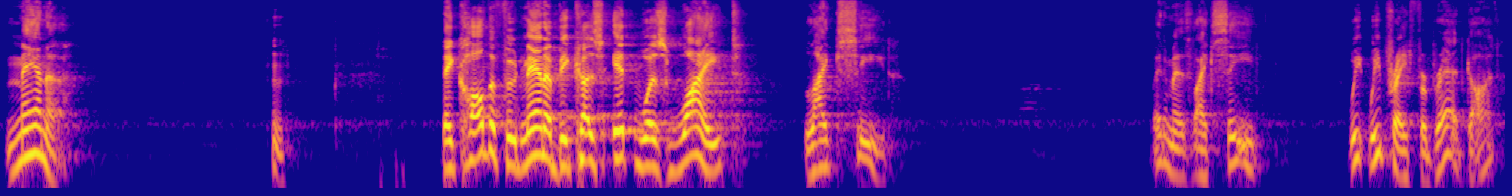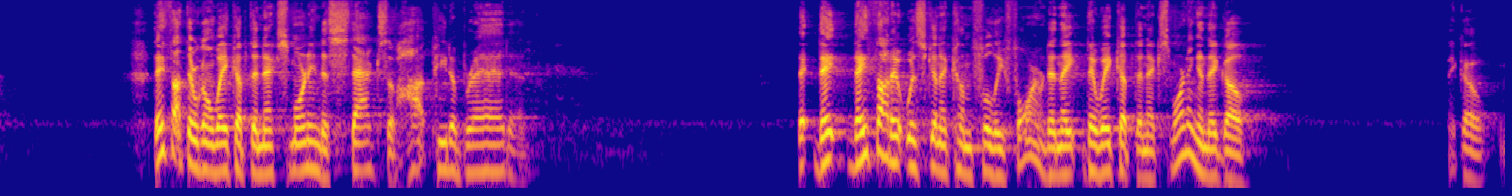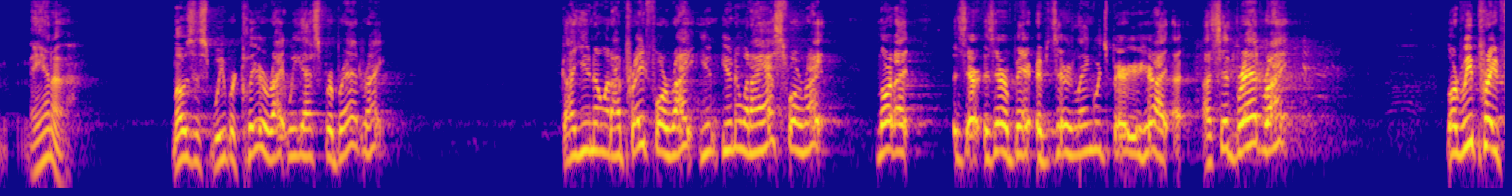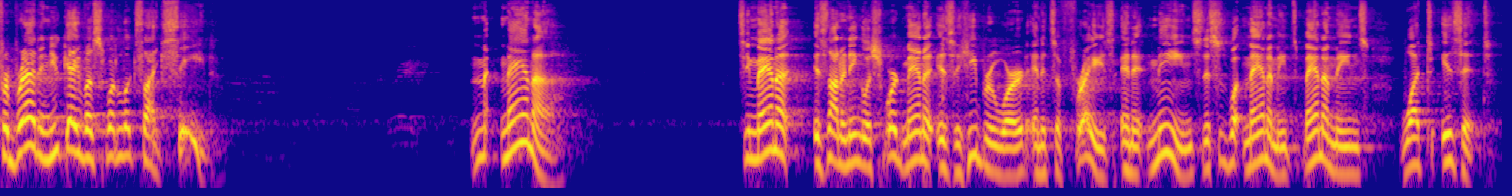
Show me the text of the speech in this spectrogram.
manna. They called the food manna because it was white like seed. Wait a minute, it's like seed. We, we prayed for bread, God. They thought they were going to wake up the next morning to stacks of hot pita bread. They, they, they thought it was going to come fully formed. And they, they wake up the next morning and they go, they go, manna. Moses, we were clear, right? We asked for bread, right? God, you know what I prayed for, right? You, you know what I asked for, right? Lord, I, is, there, is, there a bar, is there a language barrier here? I, I, I said bread, right? Lord, we prayed for bread and you gave us what looks like seed. M- manna. See, manna is not an English word. Manna is a Hebrew word and it's a phrase and it means, this is what manna means. Manna means, what is it?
